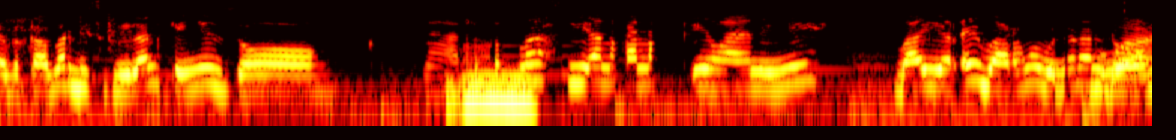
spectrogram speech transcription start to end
dapat kabar di 9 kayaknya zong. Nah Hmm. tetaplah si anak-anak lain ini bayar. Eh barang mah beneran Buat. dong.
